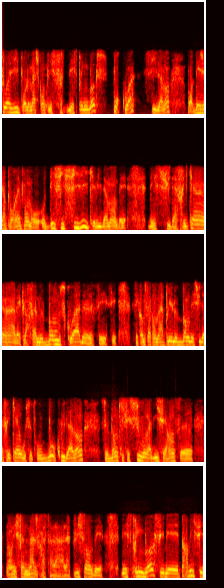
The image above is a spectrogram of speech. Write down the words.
choisie pour le match contre les, les Springboks. Pourquoi avant. Bon, déjà pour répondre aux, défis physiques évidemment des, des Sud-Africains hein, avec leur fameux bomb squad. C'est c'est comme ça qu'on a appelé le banc des Sud-Africains où se trouve beaucoup d'avant. Ce banc qui fait souvent la différence euh, dans les fins de match grâce à la, la puissance des, des Springboks. Et bien, parmi ces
